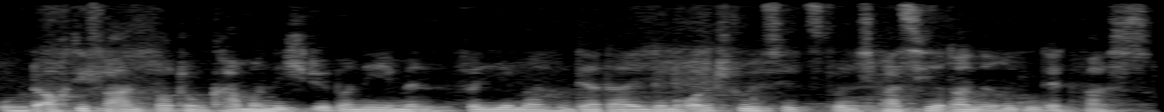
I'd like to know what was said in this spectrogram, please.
Und auch die Verantwortung kann man nicht übernehmen für jemanden, der da in dem Rollstuhl sitzt und es passiert dann irgendetwas.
